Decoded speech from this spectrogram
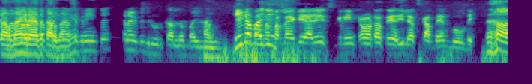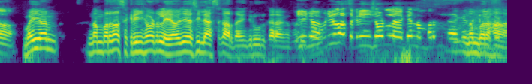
ਕਰ ਦਾਂਗੇ ਰਹਿਤ ਕਰ ਦਾਂਗੇ। ਸਕਰੀਨ ਤੇ। ਕਨੈਕਟ ਜ਼ਰੂਰ ਕਰ ਲਿਓ ਬਾਈ ਨਾਲ। ਹਾਂਜੀ। ਠੀਕ ਆ ਬਾਈ ਜੀ? ਨੰਬਰ ਲੈ ਕੇ ਆ ਜੇ ਸਕਰੀਨਸ਼ਾਟ ਤੇ ਅਸੀਂ ਲੈਸ ਕਰਦੇ ਹਾਂ ਬੋਲਦੇ। ਹਾਂ। ਬਾਈ ਆ ਨੰਬਰ ਦਾ ਸਕਰੀਨਸ਼ਾਟ ਲੈ ਆਓ ਜੇ ਅਸੀਂ ਲੈਸ ਕਰ ਦਾਂਗੇ ਜ਼ਰੂਰ ਕਰਾਂਗੇ ਤੁਹਾਡੇ ਠੀਕ ਆ ਵੀਡੀਓ ਦਾ ਸਕਰੀਨਸ਼ਾਟ ਲੈ ਕੇ ਨੰਬਰ ਲੈ ਕੇ ਨੰਬਰ, ਹਾਂ।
